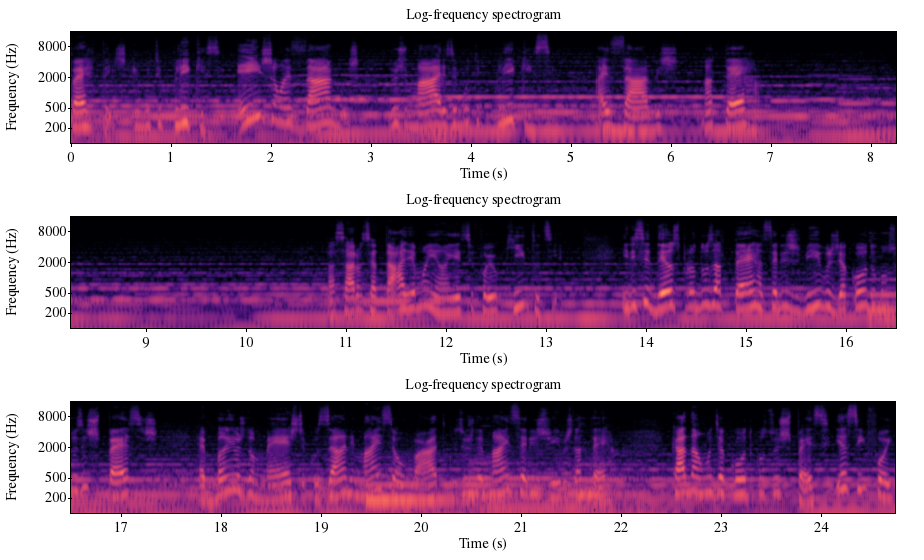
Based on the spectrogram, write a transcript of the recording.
férteis e multipliquem-se, encham as águas dos mares e multipliquem-se as aves na terra. Passaram-se a tarde e a manhã, e esse foi o quinto dia. E disse Deus: produz a terra seres vivos de acordo com suas espécies, rebanhos domésticos, animais selváticos e os demais seres vivos da terra, cada um de acordo com sua espécie. E assim foi.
